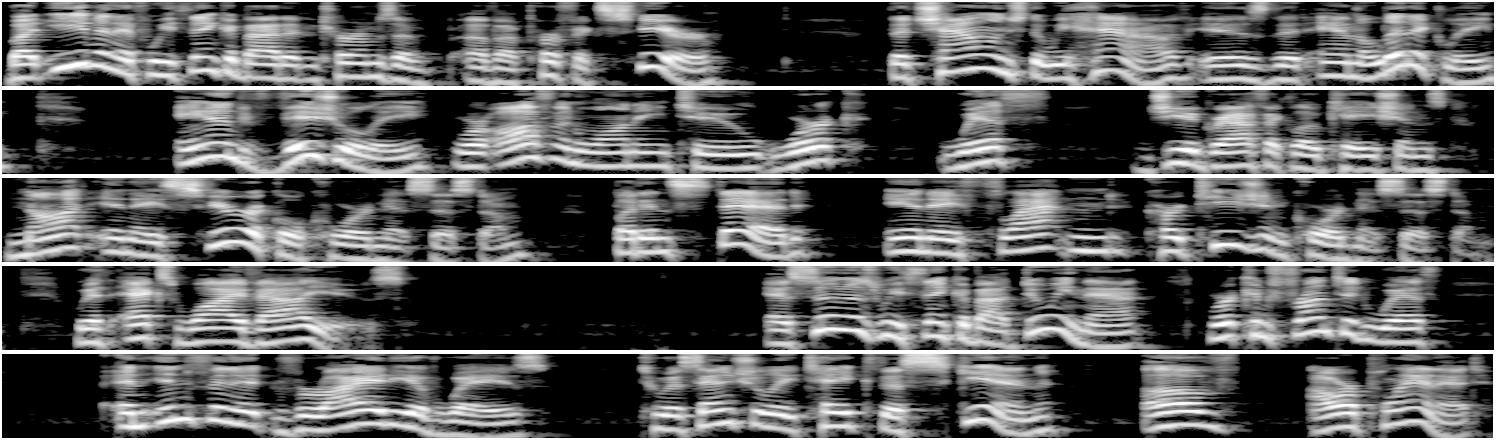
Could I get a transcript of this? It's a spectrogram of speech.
But even if we think about it in terms of, of a perfect sphere, the challenge that we have is that analytically and visually, we're often wanting to work with geographic locations not in a spherical coordinate system, but instead in a flattened Cartesian coordinate system with xy values. As soon as we think about doing that, we're confronted with an infinite variety of ways to essentially take the skin of our planet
